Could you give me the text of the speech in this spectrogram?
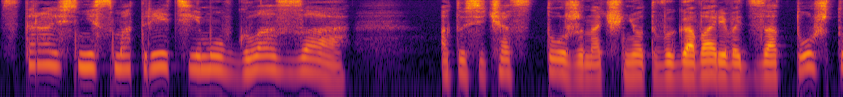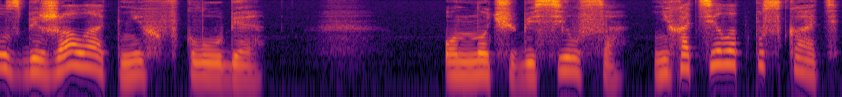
Стараюсь не смотреть ему в глаза, а то сейчас тоже начнет выговаривать за то, что сбежала от них в клубе. Он ночью бесился, не хотел отпускать,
